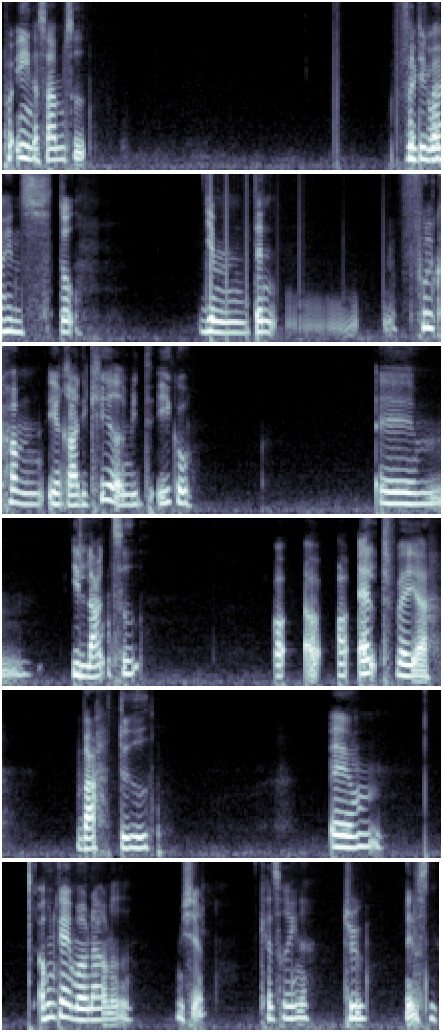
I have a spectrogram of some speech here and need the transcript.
på en og samme tid. For det var hendes død. Jamen, den fuldkommen eradikerede mit ego. Øhm, I lang tid. Og, og, og alt, hvad jeg var, døde. Øhm, og hun gav mig navnet Michelle Katarina Drew Nielsen.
